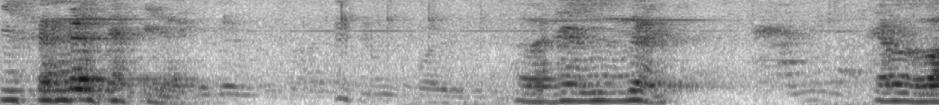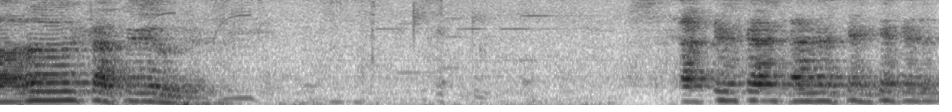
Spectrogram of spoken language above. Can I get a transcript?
ही संघर्षाची आहे. माझे रिझल्ट त्यामुळे वावर टाकले होते. साखर कारखाना त्यांच्याकडे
